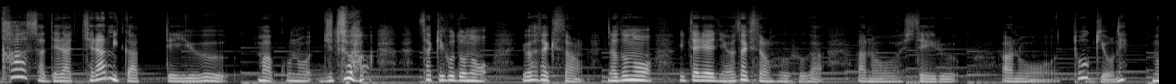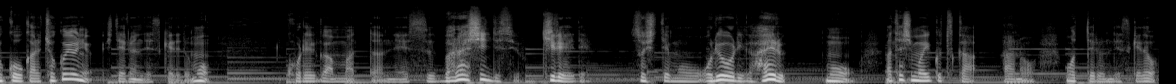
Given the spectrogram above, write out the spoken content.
カーサ・デラ・チェラミカっていうまあこの実は 先ほどの岩崎さん謎のイタリア人岩崎さん夫婦があのしているあの陶器をね向こうから直輸入してるんですけれどもこれがまたね素晴らしいんですよ。綺麗で。そしてもうお料理が入る。もう私もいくつかあの持ってるんですけど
